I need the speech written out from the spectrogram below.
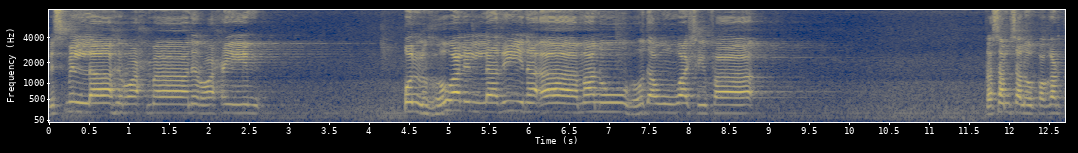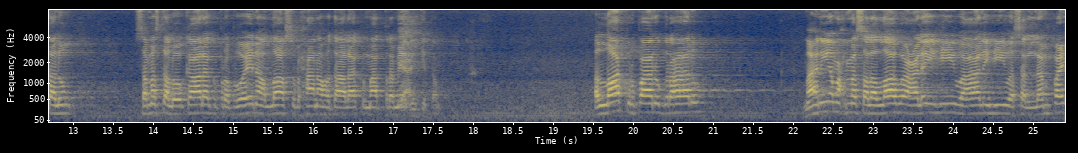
بسم الله الرحمن الرحيم. قل هو للذين آمنوا هدى وشفاء. ప్రశంసలు పొగడ్తలు సమస్త లోకాలకు ప్రభు అయిన అల్లాహ్ సుబానహతాలాకు మాత్రమే అంకితం. అల్లాహ్ కృపానుగ్రహాలు మహనీయ మహమ్మద్ సలల్లాహు అలైహి వాలిహి వసల్లంపై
